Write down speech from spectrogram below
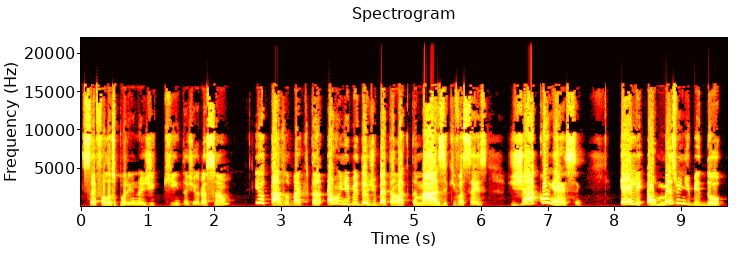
cefalosporina de quinta geração, e o tazobactam é um inibidor de beta-lactamase que vocês já conhecem. Ele é o mesmo inibidor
